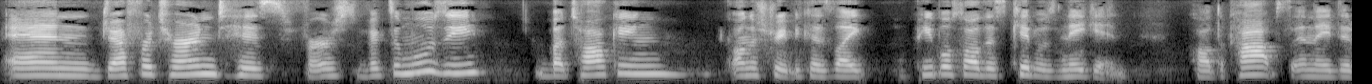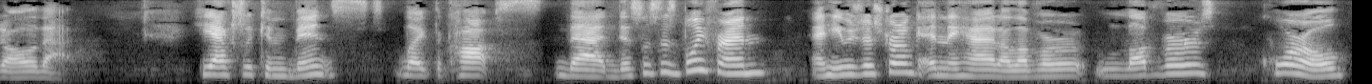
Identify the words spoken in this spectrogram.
And Jeff returned his first victim Woozy, but talking on the street because like people saw this kid was naked, called the cops, and they did all of that. He actually convinced like the cops that this was his boyfriend and he was just drunk and they had a lover lovers quarrel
